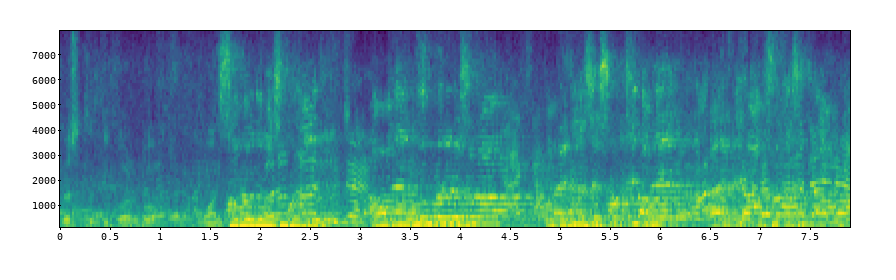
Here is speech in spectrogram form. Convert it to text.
প্রস্তুতি পর্ব আমাদের মূল পরিবেশনা আমরা এখানে শেষ করছি তবে আরেকটি গান শুনতে শুনতে আমরা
